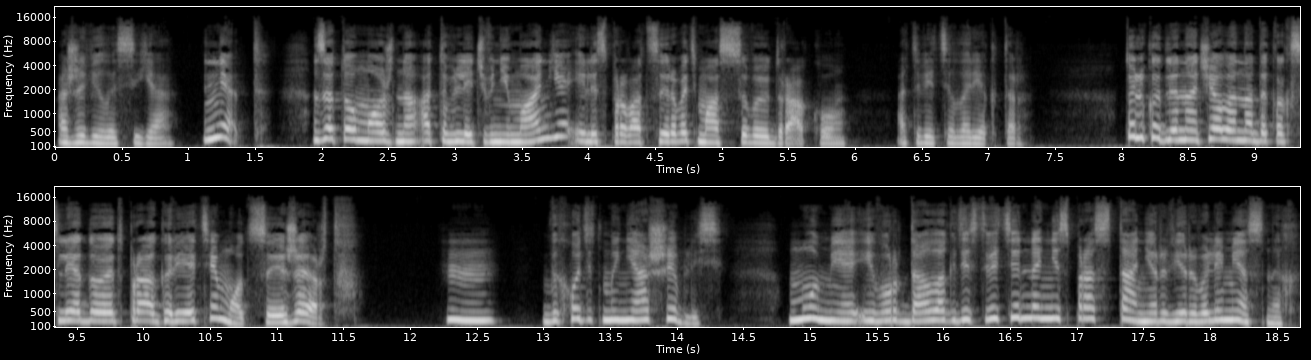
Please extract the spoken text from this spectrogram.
оживилась я. Нет, зато можно отвлечь внимание или спровоцировать массовую драку, ответила ректор. Только для начала надо как следует прогреть эмоции жертв». «Хм, выходит, мы не ошиблись. Мумия и Вурдалак действительно неспроста нервировали местных.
